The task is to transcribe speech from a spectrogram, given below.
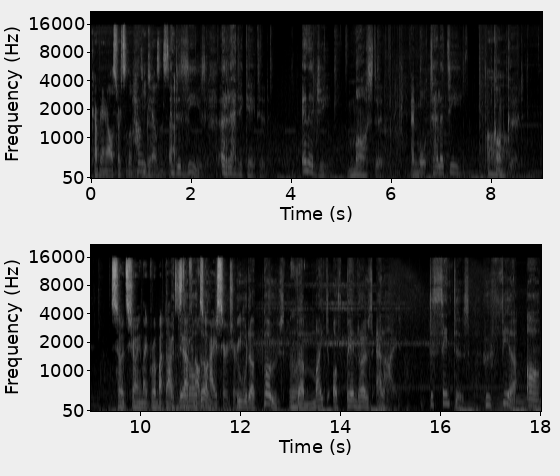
covered in all sorts of little Hunger details and stuff. And disease eradicated, energy mastered, and mortality Oh. conquered. So it's showing like robot dogs But and stuff, and also eye surgery. who would oppose mm. the might of Penrose Allied. Dissenters who fear our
